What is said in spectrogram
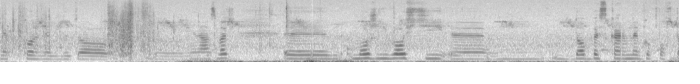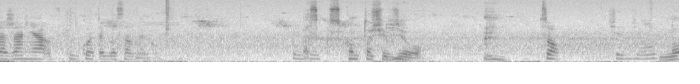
jakkolwiek by to nie nazwać, możliwości do bezkarnego powtarzania w kółko tego samego. A skąd to się wzięło? Co się wzięło? No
